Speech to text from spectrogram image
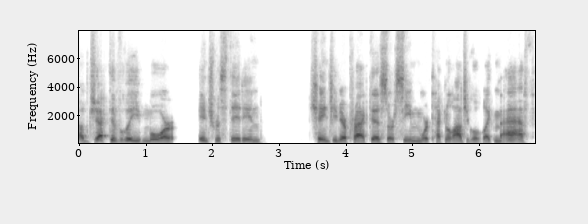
objectively more interested in changing their practice or seem more technological like math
